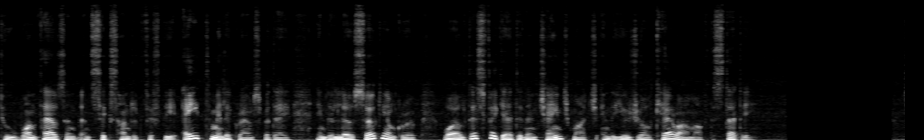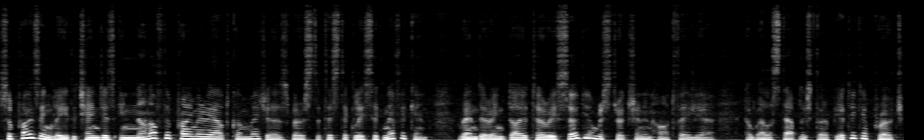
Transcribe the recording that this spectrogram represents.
to 1,658 milligrams per day in the low sodium group, while this figure didn't change much in the usual care arm of the study. Surprisingly, the changes in none of the primary outcome measures were statistically significant, rendering dietary sodium restriction in heart failure, a well established therapeutic approach,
